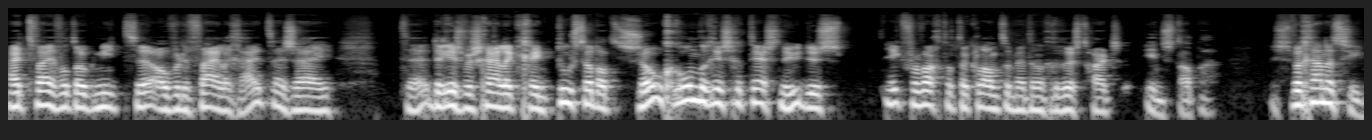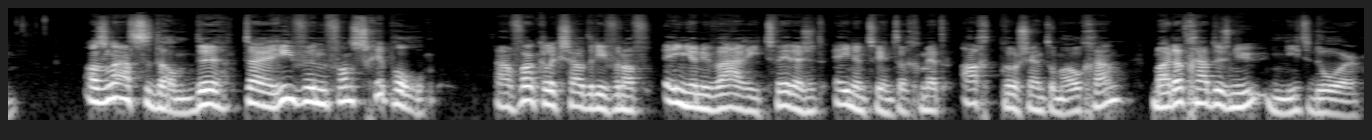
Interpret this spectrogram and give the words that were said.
hij twijfelt ook niet uh, over de veiligheid. Hij zei: Er is waarschijnlijk geen toestel dat zo grondig is getest nu. Dus ik verwacht dat de klanten met een gerust hart instappen. Dus we gaan het zien. Als laatste dan de tarieven van Schiphol. Aanvankelijk zouden die vanaf 1 januari 2021 met 8% omhoog gaan. Maar dat gaat dus nu niet door.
